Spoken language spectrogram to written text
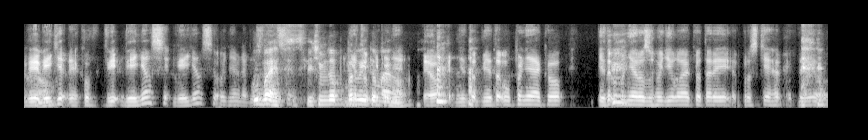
Uh, věděl, jako, věděl, jsi, věděl jsi o něm? Nebo Vůbec, jsi, slyším to poprvé to úplně, jo, mě to, mě to úplně jako, mě to úplně rozhodilo jako tady prostě jo,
